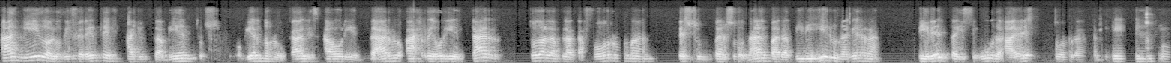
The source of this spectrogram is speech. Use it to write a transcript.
han ido a los diferentes ayuntamientos, gobiernos locales, a orientarlo, a reorientar toda la plataforma de su personal para dirigir una guerra directa y segura a estos organismos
